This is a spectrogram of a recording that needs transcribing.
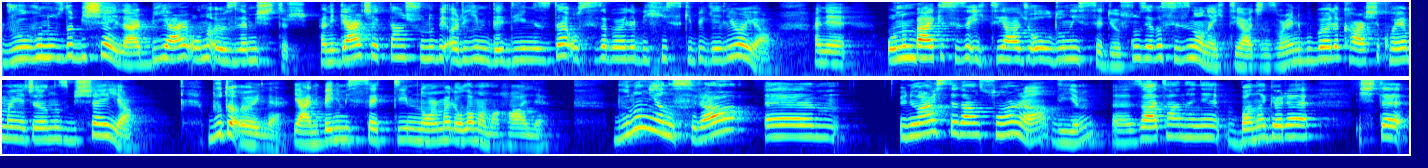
ruhunuzda bir şeyler, bir yer onu özlemiştir. Hani gerçekten şunu bir arayayım dediğinizde o size böyle bir his gibi geliyor ya. Hani onun belki size ihtiyacı olduğunu hissediyorsunuz ya da sizin ona ihtiyacınız var. Hani bu böyle karşı koyamayacağınız bir şey ya. Bu da öyle. Yani benim hissettiğim normal olamama hali. Bunun yanı sıra e, üniversiteden sonra diyeyim e, zaten hani bana göre işte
